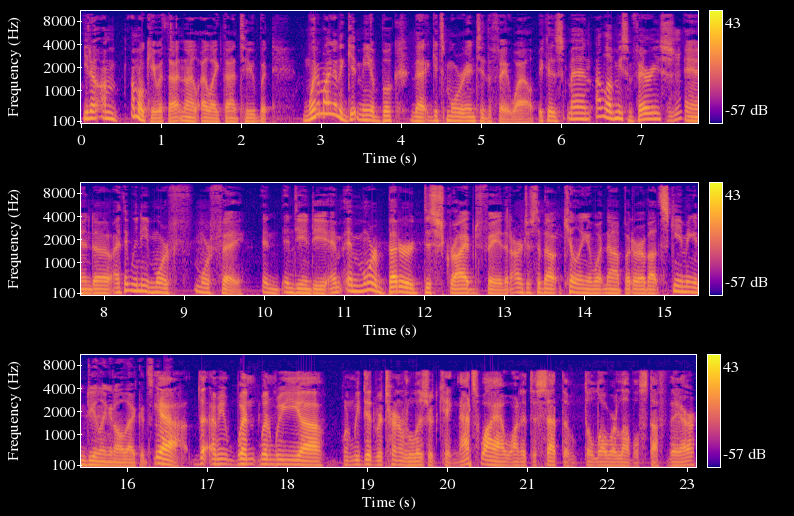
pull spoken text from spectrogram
You know, I'm I'm okay with that, and I, I like that too. But when am I going to get me a book that gets more into the Feywild? Because man, I love me some fairies, and uh, I think we need more f- more Fey in in D and D, and more better described Fey that aren't just about killing and whatnot, but are about scheming and dealing and all that good stuff. Yeah, the, I mean when when we uh, when we did Return of the Lizard King, that's why I wanted to set the the lower level stuff there,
